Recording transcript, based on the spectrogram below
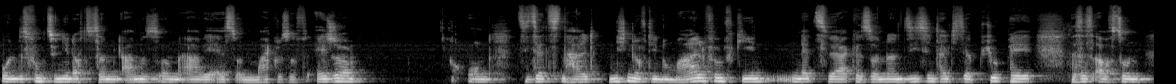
und es funktioniert auch zusammen mit Amazon, AWS und Microsoft Azure. Und sie setzen halt nicht nur auf die normalen 5G-Netzwerke, sondern sie sind halt dieser PurePay, dass es auch so ein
